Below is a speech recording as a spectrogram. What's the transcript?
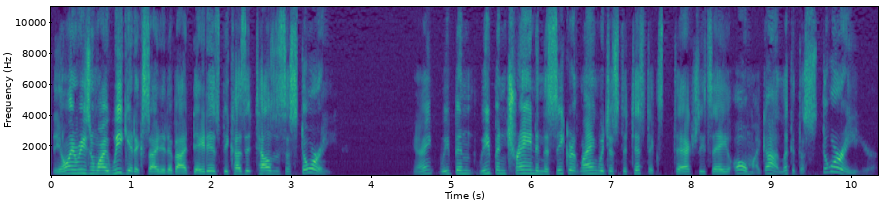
The only reason why we get excited about data is because it tells us a story. Right? We've been we've been trained in the secret language of statistics to actually say, "Oh my God, look at the story here."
